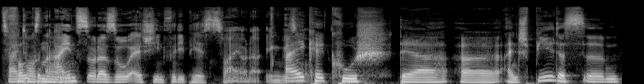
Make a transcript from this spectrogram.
2001 Konami. oder so erschien für die PS2 oder irgendwie so. Eike Kusch, der äh, ein Spiel, das ähm,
